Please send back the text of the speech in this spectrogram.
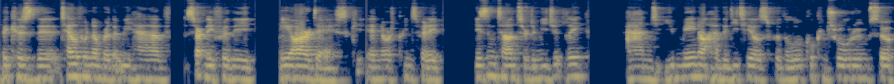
because the telephone number that we have, certainly for the AR desk in North Queensferry, isn't answered immediately. And you may not have the details for the local control room. So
